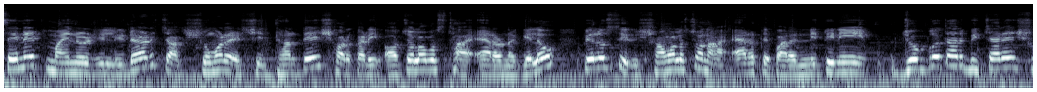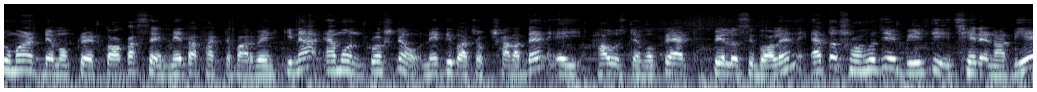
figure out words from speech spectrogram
Senate minority leader Chuck সুমারের সিদ্ধান্তে সরকারি অচলাবস্থা এড়ানো গেলেও পেলোসির সমালোচনা এড়াতে পারেননি তিনি। যোগ্যতার বিচারে সুমার ডেমোক্রেট ককাসে নেতা থাকতে পারবেন কিনা এমন প্রশ্নেও নেতিবাচক সাড়া দেন এই হাউস ডেমোক্র্যাট। পেলোসি বলেন, এত সহজে বিলটি ছেড়ে না দিয়ে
